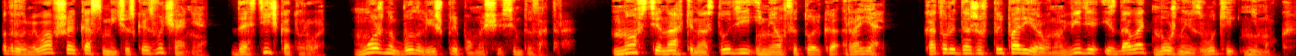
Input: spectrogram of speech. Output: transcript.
подразумевавшая космическое звучание, достичь которого можно было лишь при помощи синтезатора. Но в стенах киностудии имелся только рояль, который даже в препарированном виде издавать нужные звуки не мог.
